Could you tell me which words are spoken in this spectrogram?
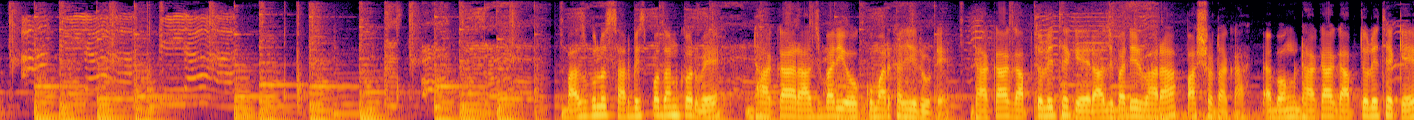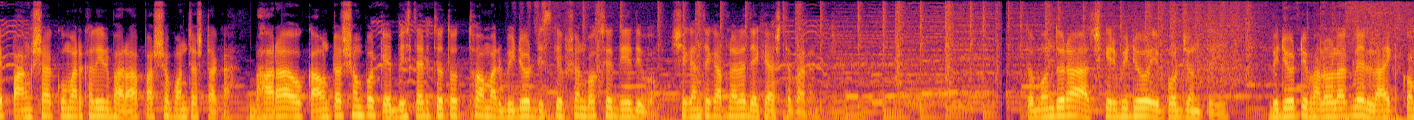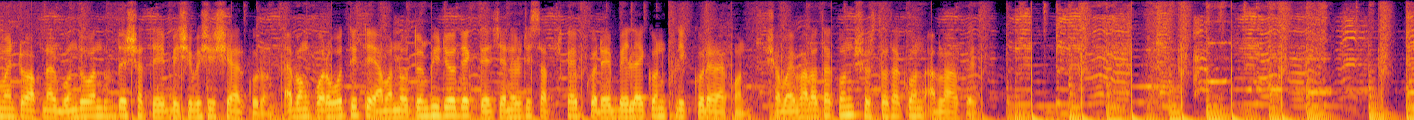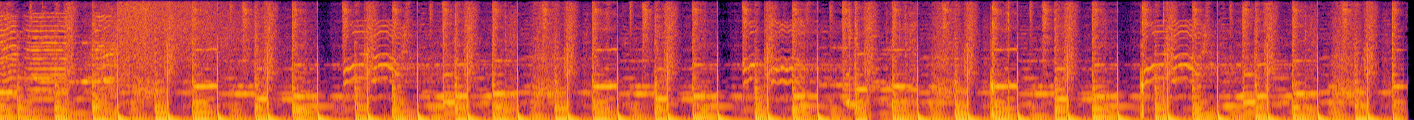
বাসগুলো সার্ভিস প্রদান করবে ঢাকা, রাজবাড়ী ও কুমারখালী রুটে। ঢাকা, গাবতলি থেকে রাজবাড়ির ভাড়া পাঁচশো টাকা এবং ঢাকা, গাবতলি থেকে পাংশা, কুমারখালীর ভাড়া পাঁচশো পঞ্চাশ টাকা। ভাড়া ও কাউন্টার সম্পর্কে বিস্তারিত তথ্য আমার ভিডিও ডিসক্রিপশন বক্সে দিয়ে দিব। সেখান থেকে আপনারা দেখে আসতে পারেন। তো বন্ধুরা, আজকের ভিডিও এ পর্যন্তই। ভিডিওটি ভালো লাগলে লাইক, কমেন্ট ও আপনার বন্ধু বান্ধবদের সাথে বেশি বেশি শেয়ার করুন। এবং পরবর্তীতে আমার নতুন ভিডিও দেখতে চ্যানেলটি সাবস্ক্রাইব করে বেল আইকন ক্লিক করে রাখুন। সবাই ভালো থাকুন, সুস্থ থাকুন, আল্লাহ হাফেজ।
